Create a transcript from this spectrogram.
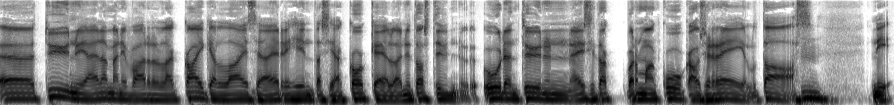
ö, tyynyjä elämäni varrella kaikenlaisia eri hintaisia kokeiluja. Nyt ostin uuden tyynyn, ei sitä varmaan kuukausi reilu taas. Mm. Niin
